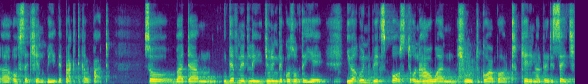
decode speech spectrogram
uh, of section B, the practical part. So, but um, definitely during the course of the year, you are going to be exposed on how one should go about carrying out the research.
